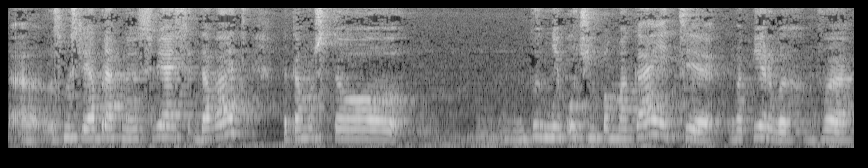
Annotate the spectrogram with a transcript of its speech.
в смысле обратную связь давать, потому что вы мне очень помогаете, во-первых, в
